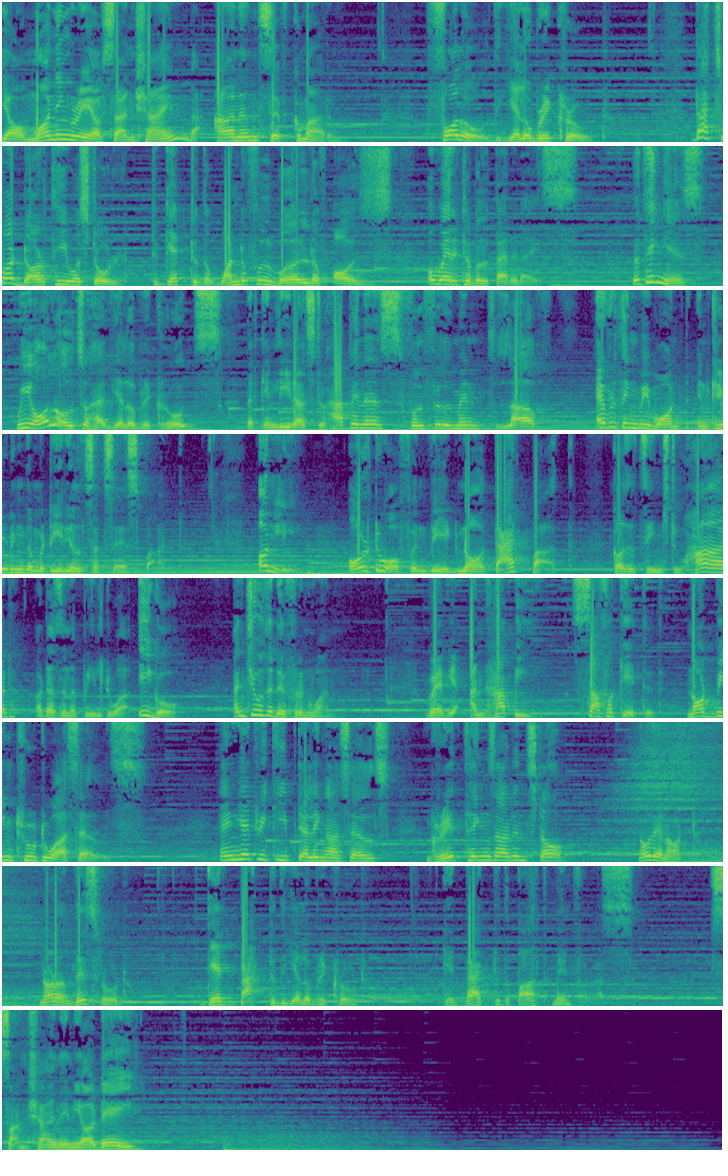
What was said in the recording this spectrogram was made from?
Your Morning Ray of Sunshine by Anand Sivkumaran. Follow the yellow brick road. That's what Dorothy was told to get to the wonderful world of Oz, a veritable paradise. The thing is, we all also have yellow brick roads that can lead us to happiness, fulfillment, love, everything we want, including the material success part. Only, all too often, we ignore that path because it seems too hard or doesn't appeal to our ego and choose a different one where we are unhappy, suffocated, not being true to ourselves. And yet we keep telling ourselves great things are in store. No, they're not. Not on this road. Get back to the yellow brick road. Get back to the path meant for us. Sunshine in your day.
